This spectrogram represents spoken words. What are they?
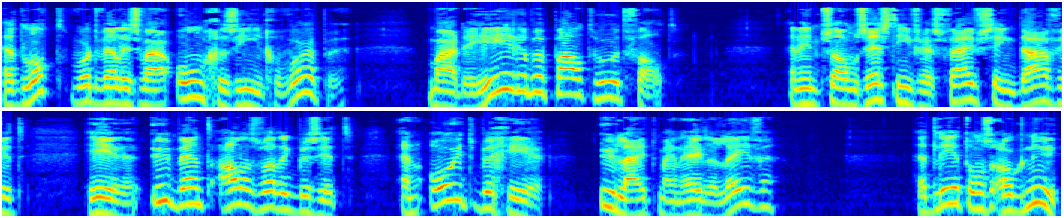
het lot wordt weliswaar ongezien geworpen, maar de Heere bepaalt hoe het valt. En in Psalm 16 vers 5 zingt David, Heere, u bent alles wat ik bezit en ooit begeer, u leidt mijn hele leven. Het leert ons ook nu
